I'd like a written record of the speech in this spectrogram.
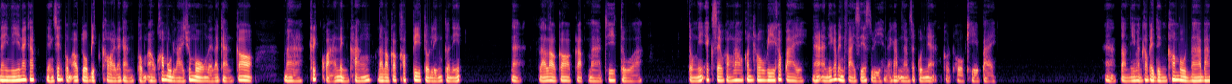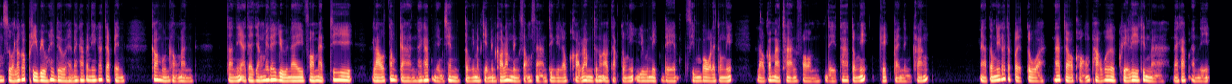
ในนี้นะครับ อย่างเช่นผมเอาตัว Bitcoin แล้วกัน ผมเอาข้อมูลรายชั่วโมงเลยแล้วกัน ก็มาคลิกขวาหนึ่งครั้ง แล้วเราก็ Copy ตัวลิงก์ตัวนี้นะแล้วเราก็กลับมาที่ตัว ตรงนี้ Excel ของเรา Ctrl V เข้าไปนะอันนี้ก็เป็นไฟล์ CSV เห็นไหมครับนามสกุลเนี่ยกดโอเคไปอตอนนี้มันก็ไปดึงข้อมูลมาบางส่วนแล้วก็พรีวิวให้ดูเห็นไหมครับ อันนี้ก็จะเป็นข้อมูลของมัน ตอนนี้อาจจะยังไม่ได้อยู่ในฟอร์แมตที่เราต้องการนะครับ อย่างเช่น ตรงนี้มันเขียนเป็นคอลัมน์หนึ่งสองสามจริงๆแล้วคอลัมน์จะต้องเอาจากตรงนี้ unique date symbol อะไรตรงนี้ เราก็มา transform data ตรงนี้คลิกไปหนึ่งครั้งนะตรงนี้ก็จะเปิดตัวหน้าจอของ power query ขึ้นมานะครับ อันนี้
